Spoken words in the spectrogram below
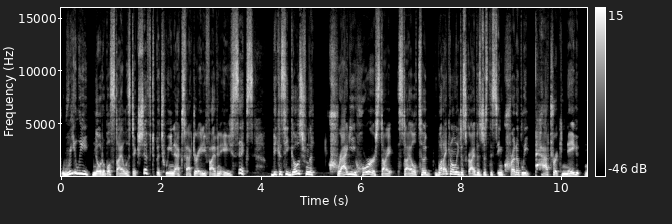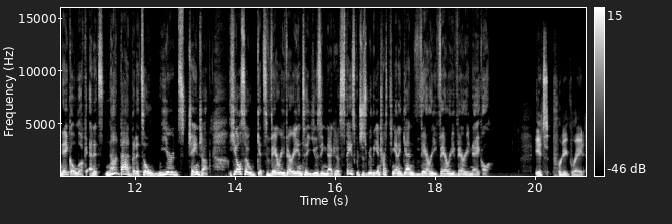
really notable stylistic shift between X Factor 85 and 86 because he goes from the craggy horror sty- style to what I can only describe as just this incredibly Patrick Nagel look. And it's not bad, but it's a weird change up. He also gets very, very into using negative space, which is really interesting. And again, very, very, very Nagel. It's pretty great.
